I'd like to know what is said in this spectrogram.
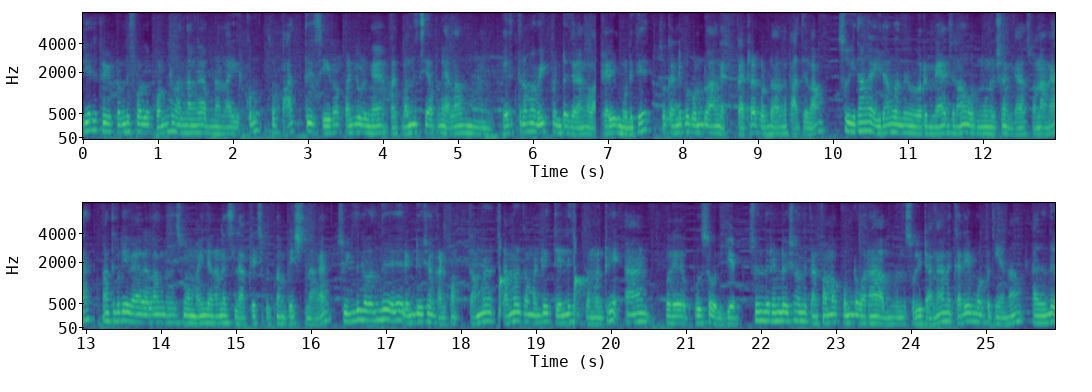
ரியல் கிரிக்கெட் டுவெண்ட்டி ஃபோரில் கொண்டு வந்தாங்க அப்படின்னா நல்லா இருக்கும். ஸோ பார்த்து சீக்கிரம் பண்ணி விடுங்க. வந்துச்சு அப்படின்னு எல்லாம் வெறுத்தனமாக வெயிட் பண்ணிட்டு இருக்கிறாங்க கரியர் மோடுக்கு ஸோ கண்டிப்பாக கொண்டு வாங்க. பெட்டராக கொண்டு வாங்க பார்த்துக்கலாம். ஸோ இதாங்க இதாங்க வந்து ஒரு மேஜராக ஒரு மூணு விஷயம் இங்கே சொன்னாங்க. மற்றபடி வேறு எல்லாம் வந்து சும்மா மைனரான சில அப்டேட்ஸ் பற்றி தான் பேசினாங்க ஸோ இதில் வந்து ரெண்டு விஷயம் confirm Tamil Tamil commentary Telugu commentary and ஒரு புதுசாக ஒரு கேம் ஸோ இந்த ரெண்டு விஷயம் வந்து கன்ஃபார்மாக கொண்டு வரேன் அப்படின்னு வந்து சொல்லிட்டாங்க. ஆனால் கரியர் மோட் பார்த்தீங்கன்னா அது வந்து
